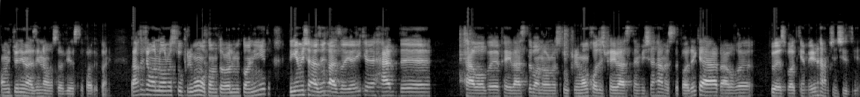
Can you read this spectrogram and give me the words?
ما می‌تونیم از این نامساوی استفاده کنیم. وقتی شما نرم supremum رو کنترل می‌کنید دیگه میشه از این قضایایی که حد توابع پیوسته با نرم supremum خودش پیوسته میشه هم استفاده کرد. در واقع تو اثبات که میرین همچین چیزیه.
